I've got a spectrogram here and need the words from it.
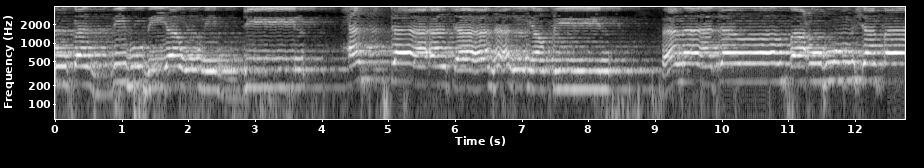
نكذب بيوم الدين حتى أتانا اليقين فما تنفعهم شفاعة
